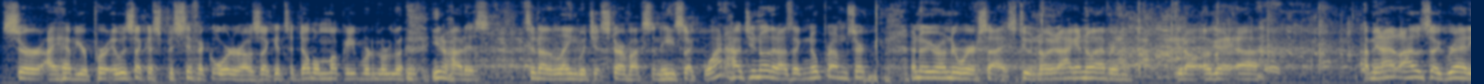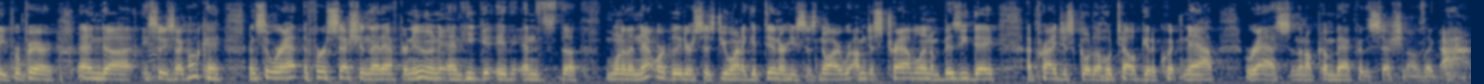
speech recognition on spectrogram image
Sir, I have your, per-. it was like a specific order. I was like, It's a double monkey. You know how it is. It's another language at Starbucks. And he's like, What? How'd you know that? I was like, No problem, sir. I know your underwear size, too. No, I know everything. You know, okay. Uh, I mean, I, I, was like ready, prepared. And uh, so he's like, okay. And so we're at the first session that afternoon, and he get, and it's the one of the network leaders says, "Do you want to get dinner?" He says, "No, I, am just traveling. I'm busy day. I'd probably just go to the hotel, get a quick nap, rest, and then I'll come back for the session." I was like, "Ah,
